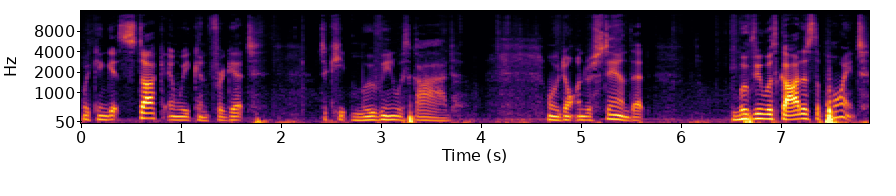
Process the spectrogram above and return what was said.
We can get stuck and we can forget to keep moving with God when we don't understand that moving with God is the point.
